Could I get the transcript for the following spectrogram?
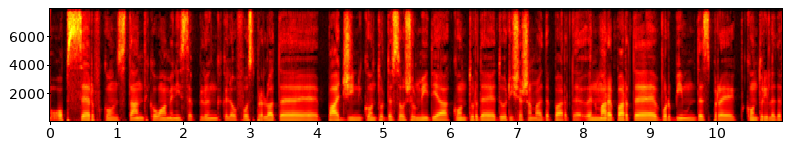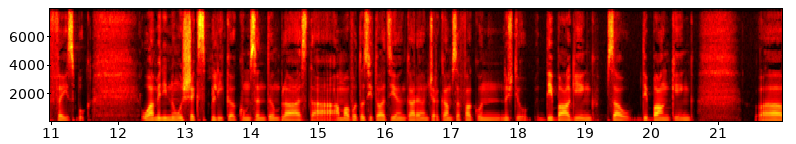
observ constant că oamenii se plâng că le-au fost preluate pagini, conturi de social media, conturi de eduri și așa mai departe. În mare parte vorbim despre conturile de Facebook. Oamenii nu își explică cum se întâmplă asta. Am avut o situație în care încercam să fac un, nu știu, debugging sau debunking uh, uh,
